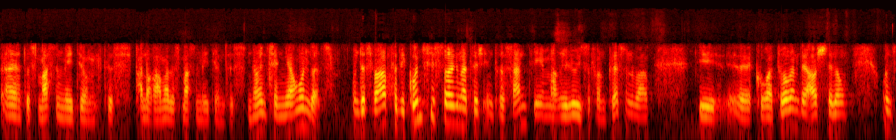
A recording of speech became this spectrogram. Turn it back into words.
äh, das Massenmedium, das Panorama des Massenmediums des 19. Jahrhunderts. Und das war für die Kunsthistoriker natürlich interessant. Die Marie-Louise von Plessen war die äh, Kuratorin der Ausstellung. Und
